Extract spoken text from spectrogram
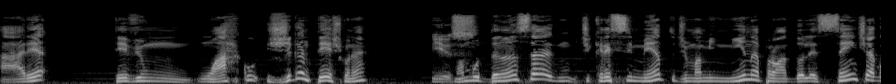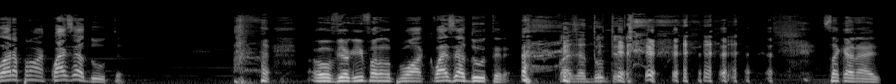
A área teve um, um arco gigantesco, né? Isso. Uma mudança de crescimento de uma menina para uma adolescente e agora para uma quase adulta. Ouvi alguém falando pra uma quase adúltera. Quase adúltera. Sacanagem.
